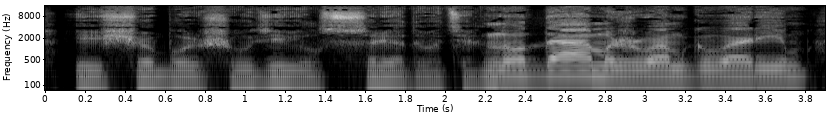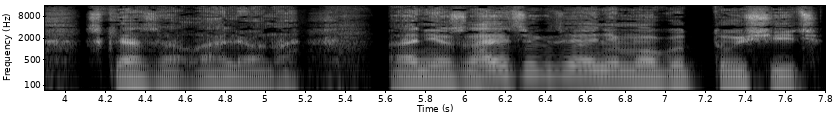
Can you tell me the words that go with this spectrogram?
— еще больше удивился следователь. «Ну да, мы же вам говорим», — сказала Алена. «А не знаете, где они могут тусить?»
